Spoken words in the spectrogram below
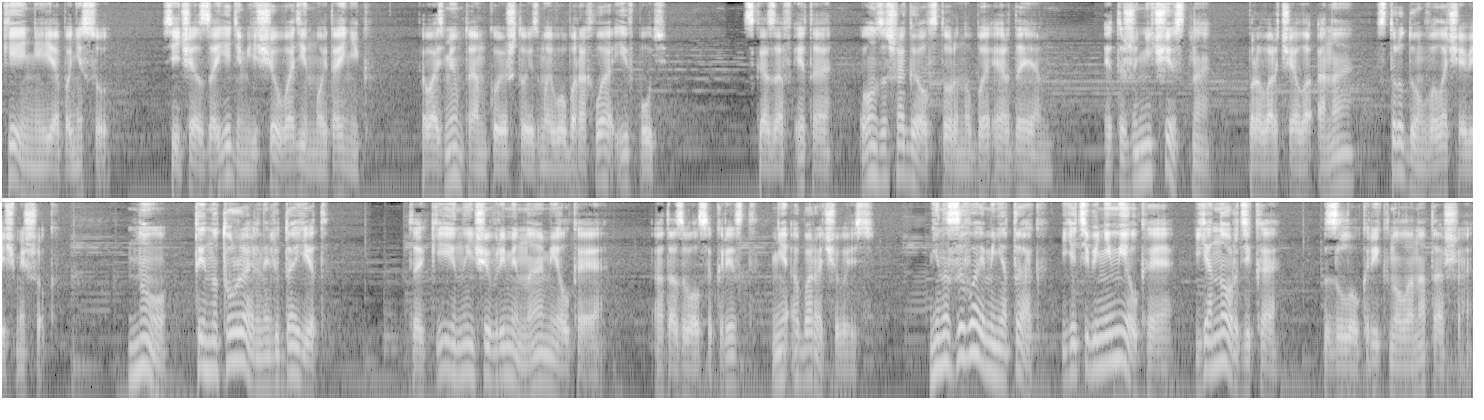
«Кенни я понесу. Сейчас заедем еще в один мой тайник. Возьмем там кое-что из моего барахла и в путь». Сказав это, он зашагал в сторону БРДМ. «Это же нечестно!» – проворчала она, с трудом волоча вещмешок. «Ну, ты натуральный людоед!» «Такие нынче времена, мелкая!» – отозвался Крест, не оборачиваясь. «Не называй меня так! Я тебе не мелкая! Я Нордика!» – зло крикнула Наташа.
